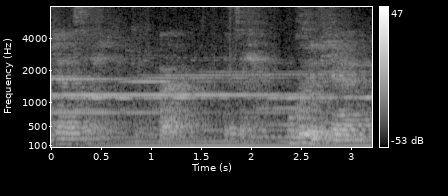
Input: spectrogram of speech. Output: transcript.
Gdzie jesteś? Jesteś u góry widziałem.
